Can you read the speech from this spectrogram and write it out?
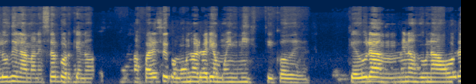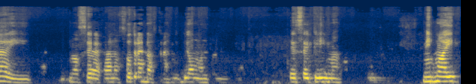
luz del amanecer porque nos, nos parece como un horario muy místico de que dura menos de una hora y no sé, a nosotros nos transmitió un montón ese clima. Mismo ahí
